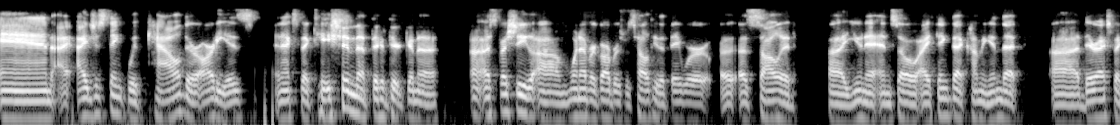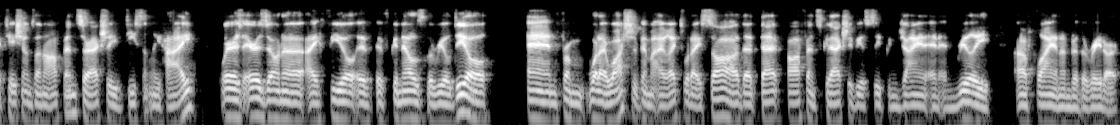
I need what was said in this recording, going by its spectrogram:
And I, I, just think with Cal, there already is an expectation that they're they're gonna, uh, especially um, whenever Garbers was healthy, that they were a, a solid uh, unit. And so I think that coming in, that uh, their expectations on offense are actually decently high. Whereas Arizona, I feel if if Gunnell's the real deal, and from what I watched of him, I liked what I saw that that offense could actually be a sleeping giant and, and really uh, flying under the radar.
